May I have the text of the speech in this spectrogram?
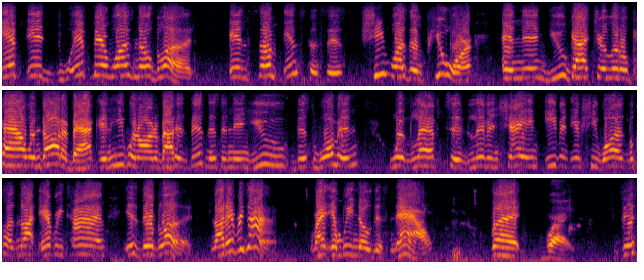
If it if there was no blood, in some instances she wasn't pure and then you got your little cow and daughter back and he went on about his business and then you this woman was left to live in shame even if she was because not every time is there blood not every time right and we know this now but right. this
